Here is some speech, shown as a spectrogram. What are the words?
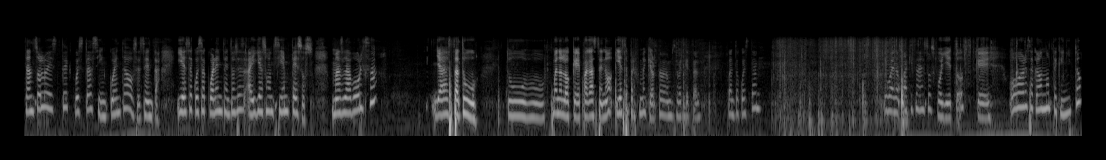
tan solo este cuesta 50 o 60 y este cuesta 40, entonces ahí ya son 100 pesos, más la bolsa, ya está tu, tu, bueno, lo que pagaste, ¿no? Y este perfume que ahorita vamos a ver qué tal, cuánto cuesta. Y bueno, aquí están estos folletos que, oh, ahora sacaron uno pequeñito,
